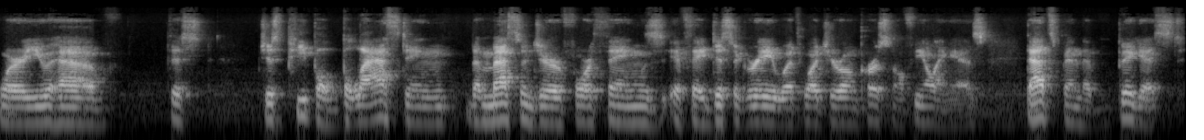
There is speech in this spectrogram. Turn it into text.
where you have this just people blasting the messenger for things if they disagree with what your own personal feeling is. That's been the biggest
